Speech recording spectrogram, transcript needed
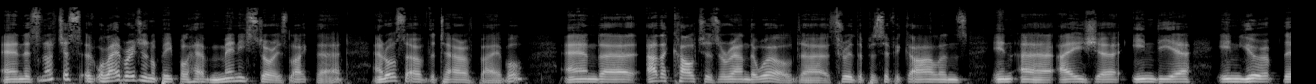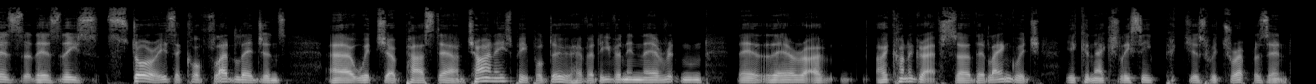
And it's not just, well, Aboriginal people have many stories like that, and also of the Tower of Babel, and uh, other cultures around the world uh, through the Pacific Islands, in uh, Asia, India, in Europe. There's there's these stories they're called flood legends, uh, which are passed down. Chinese people do have it, even in their written their their uh, iconographs, uh, their language. You can actually see pictures which represent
